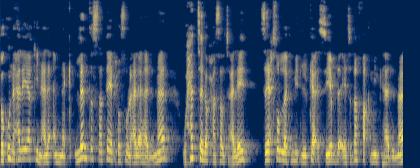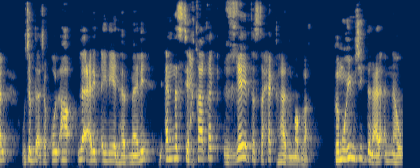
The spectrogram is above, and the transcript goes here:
فكن على يقين على أنك لن تستطيع الحصول على هذا المال وحتى لو حصلت عليه سيحصل لك مثل الكأس يبدأ يتدفق منك هذا المال وتبدأ تقول آه لا أعرف أين يذهب مالي لأن استحقاقك غير تستحق هذا المبلغ فمهم جدا على أنه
